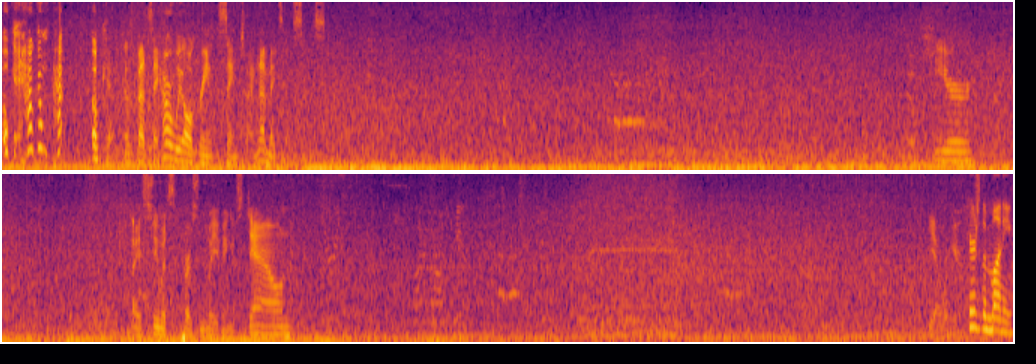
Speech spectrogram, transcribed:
Okay, how come? How, okay, I was about to say, how are we all green at the same time? That makes no sense. Go here. I assume it's the person waving us down. Yeah, we're here. Here's the money.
